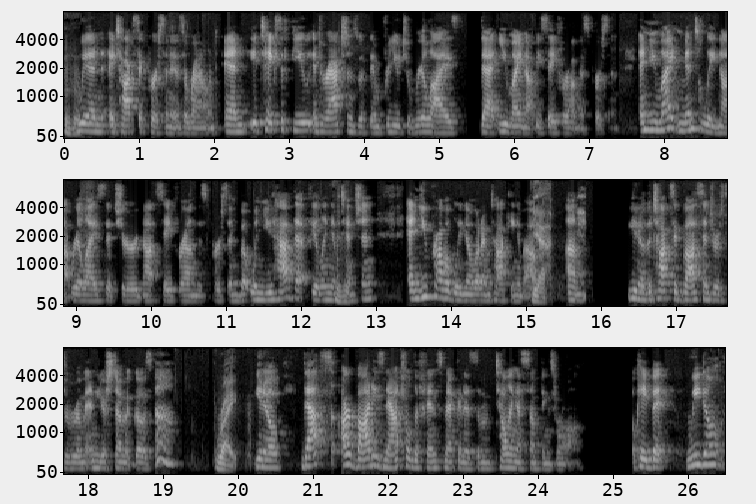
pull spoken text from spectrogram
mm-hmm. when a toxic person is around. And it takes a few interactions with them for you to realize that you might not be safe around this person. And you might mentally not realize that you're not safe around this person. But when you have that feeling of mm-hmm. tension, and you probably know what I'm talking about. Yeah. Um, you know, the toxic boss enters the room and your stomach goes, oh. Right. You know, that's our body's natural defense mechanism telling us something's wrong. Okay, but we don't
